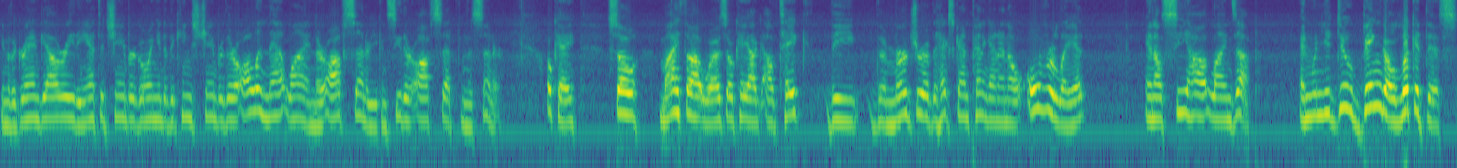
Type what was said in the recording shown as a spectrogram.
you know, the grand gallery, the antechamber going into the king's chamber, they're all in that line. They're off center. You can see they're offset from the center. Okay, so my thought was, okay, I'll, I'll take the the merger of the hexagon pentagon and I'll overlay it and I'll see how it lines up. And when you do, bingo, look at this.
